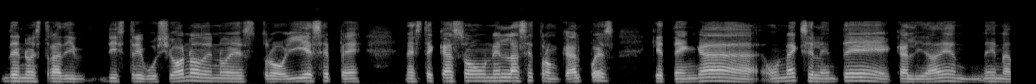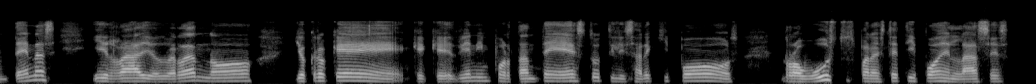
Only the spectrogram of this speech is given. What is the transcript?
de nuestra distribución o de nuestro ISP. En este caso, un enlace troncal, pues, que tenga una excelente calidad en, antenas y radios, ¿verdad? No, yo creo que, que, es bien importante esto, utilizar equipos robustos para este tipo de enlaces.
